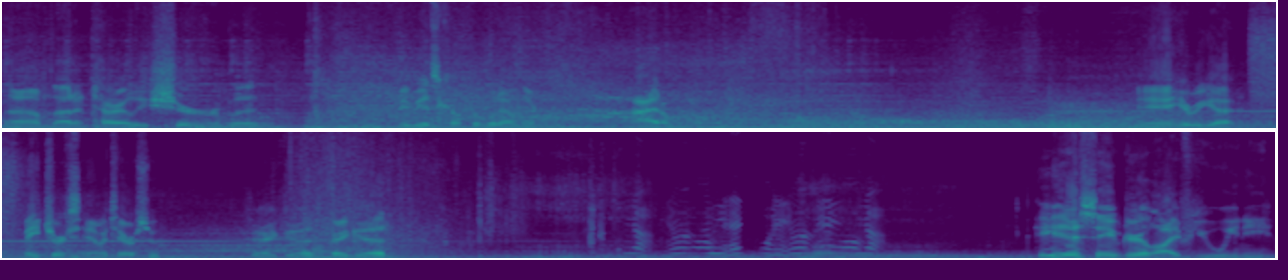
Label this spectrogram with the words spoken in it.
I'm not entirely sure, but maybe it's comfortable down there? I don't know. And here we got Matrix Amaterasu. Very good, very good. He just saved your life, you weenie.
